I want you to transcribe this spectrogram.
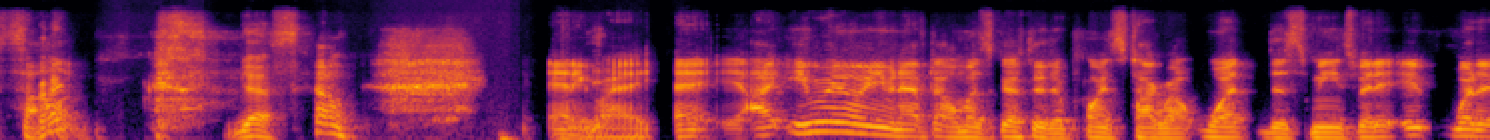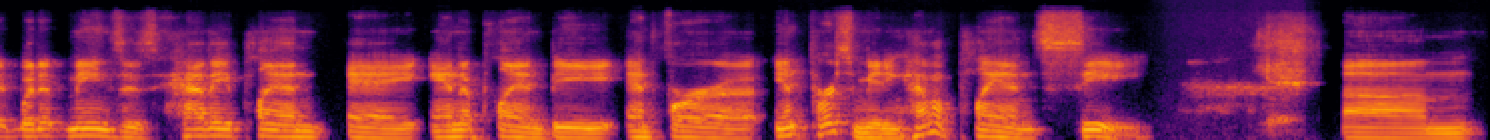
solid. Right. Yes. so, anyway, I, you don't even have to almost go through the points to talk about what this means, but it, it, what it what it means is have a plan A and a plan B, and for a in person meeting, have a plan C. Um,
